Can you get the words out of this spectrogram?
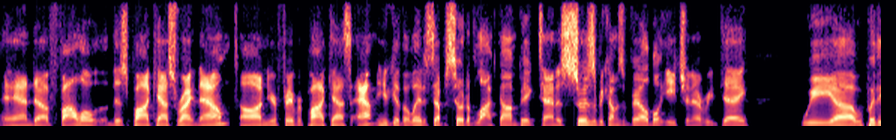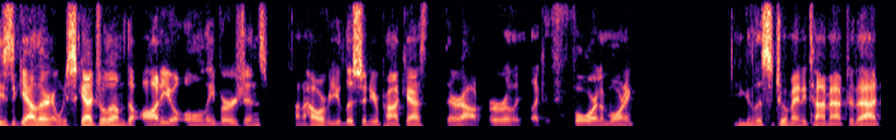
and uh, follow this podcast right now on your favorite podcast app. You get the latest episode of Locked On Big Ten as soon as it becomes available each and every day. We uh, we put these together and we schedule them, the audio only versions on however you listen to your podcast. They're out early, like at four in the morning. You can listen to them anytime after that.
